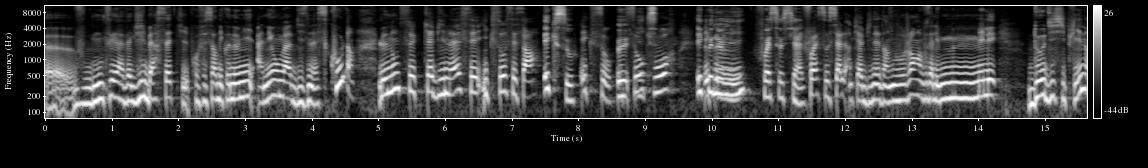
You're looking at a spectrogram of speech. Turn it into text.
euh, vous montez avec Gilles Berset, qui est professeur d'économie à Neoma Business School. Le nom de ce cabinet, c'est IXO, c'est ça? EXO. EXO. EXO pour Économie, foi sociale. Foi sociale, un cabinet d'un nouveau genre. Hein. Vous allez mêler deux disciplines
